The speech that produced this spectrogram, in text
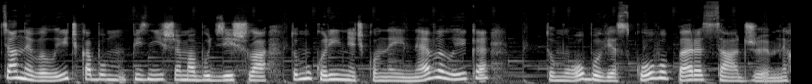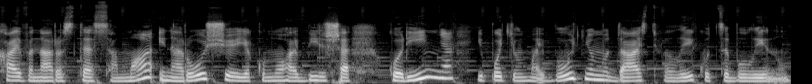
Ця невеличка, бо пізніше, мабуть, зійшла, тому коріннячко в неї невелике. Тому обов'язково пересаджуємо. Нехай вона росте сама і нарощує якомога більше коріння, і потім в майбутньому дасть велику цибулину.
